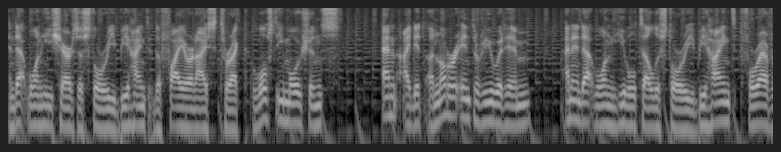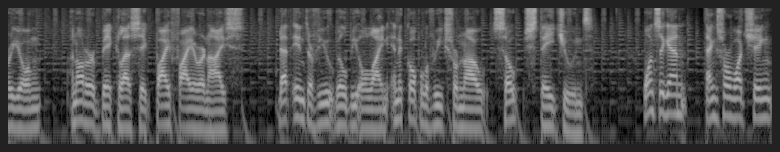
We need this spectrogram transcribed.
and that one he shares the story behind the Fire and Ice track Lost Emotions. And I did another interview with him and in that one he will tell the story behind Forever Young, another big classic by Fire and Ice. That interview will be online in a couple of weeks from now, so stay tuned. Once again, thanks for watching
